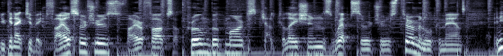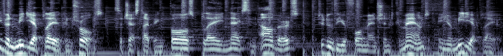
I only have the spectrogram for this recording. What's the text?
You can activate file searchers, Firefox or Chrome bookmarks, calculations, web searchers, terminal commands, and even media player controls, such as typing pause, play, next and Albert to do the aforementioned command in your media player.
